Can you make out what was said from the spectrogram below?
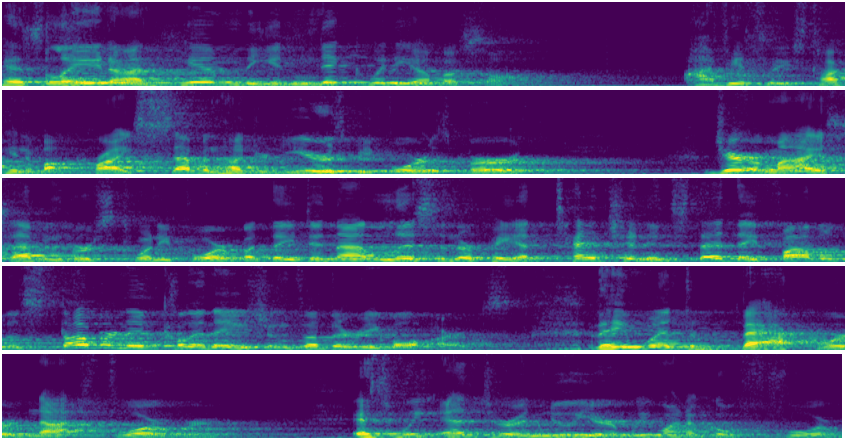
has laid on him the iniquity of us all. Obviously, he's talking about Christ 700 years before his birth. Jeremiah 7, verse 24, but they did not listen or pay attention. Instead, they followed the stubborn inclinations of their evil hearts. They went backward, not forward. As we enter a new year, we want to go forward.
